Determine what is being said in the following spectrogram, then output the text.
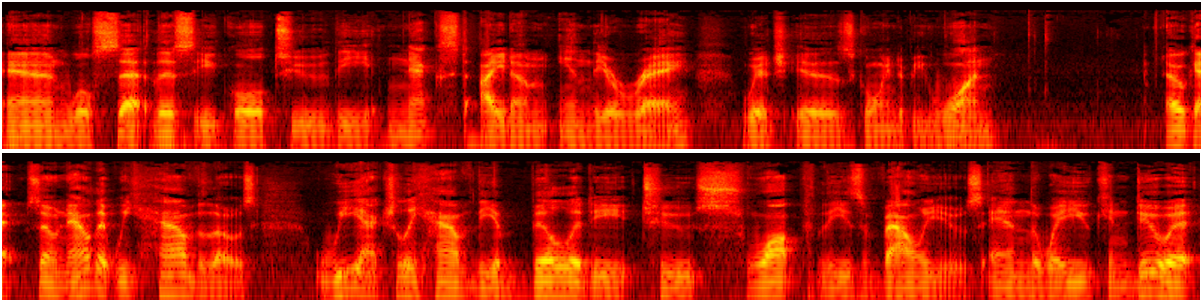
and we'll set this equal to the next item in the array, which is going to be 1. Okay, so now that we have those, we actually have the ability to swap these values. And the way you can do it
